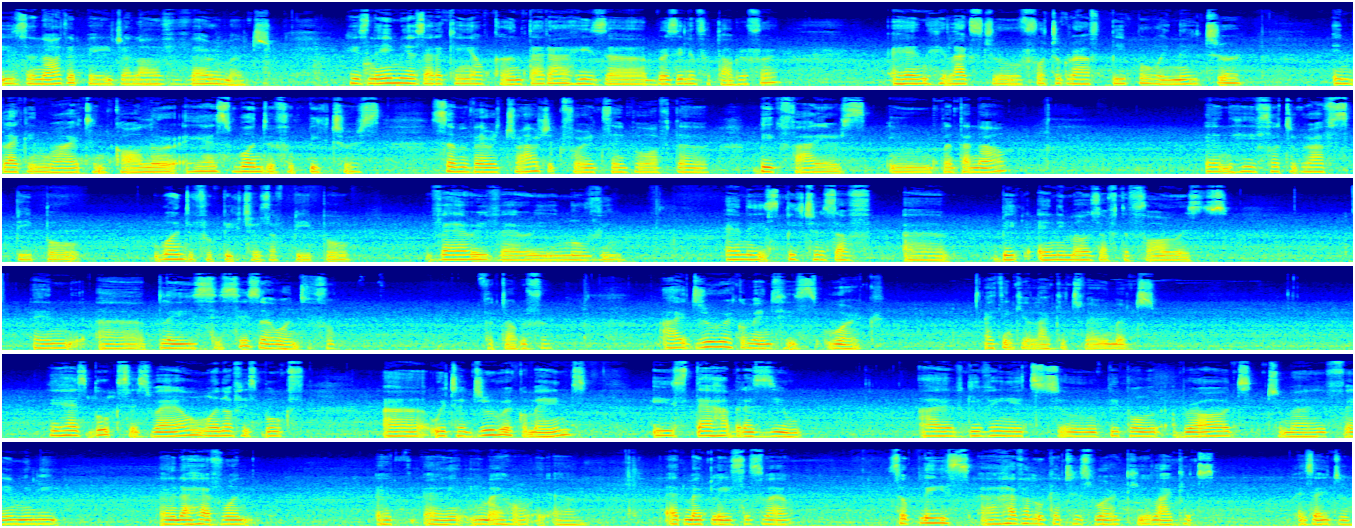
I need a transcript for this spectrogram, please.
is another page I love very much. His name is Araquém Alcântara. He's a Brazilian photographer and he likes to photograph people in nature in black and white and color. He has wonderful pictures, some very tragic, for example, of the big fires in Pantanal. And he photographs people, wonderful pictures of people, very, very moving and his pictures of uh, big animals of the forests and uh, places. He's a wonderful photographer. I do recommend his work. I think you like it very much. He has books as well. One of his books, uh, which I do recommend, is Terra Brasil I've given it to people abroad, to my family, and I have one at, uh, in my home, uh, at my place as well. So please uh, have a look at his work. You like it as I do.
